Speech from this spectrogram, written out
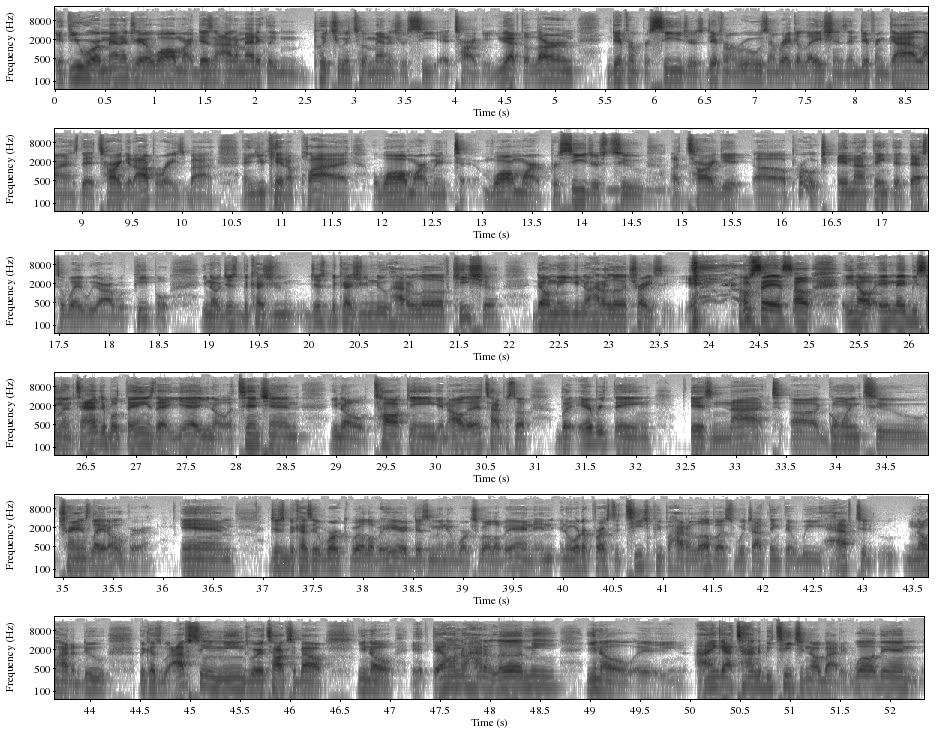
if you were a manager at Walmart, doesn't automatically put you into a manager seat at Target. You have to learn different procedures, different rules and regulations, and different guidelines that Target operates by, and you can apply Walmart Walmart procedures to a Target uh, approach. And I think that that's the way we are with people. You know, just because you just because you knew how to love Keisha, don't mean you know how to love Tracy. know I'm saying? So, you know, it may be some intangible things that, yeah, you know, attention, you know, talking and all that type of stuff. But everything is not uh, going to translate over. And just because it worked well over here doesn't mean it works well over there. And in, in, order for us to teach people how to love us, which I think that we have to know how to do, because I've seen memes where it talks about, you know, if they don't know how to love me, you know, eh, I ain't got time to be teaching nobody. Well, then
